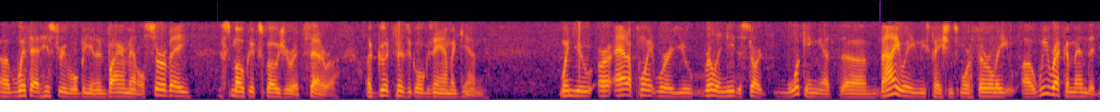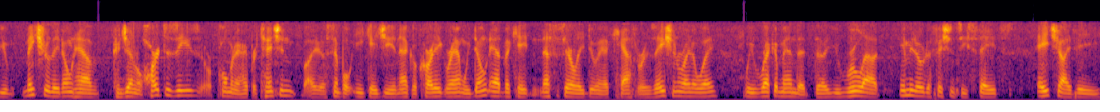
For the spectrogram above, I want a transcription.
uh, with that history will be an environmental survey, smoke exposure, etc. A good physical exam again when you are at a point where you really need to start looking at uh, evaluating these patients more thoroughly, uh, we recommend that you make sure they don't have congenital heart disease or pulmonary hypertension by a simple EKG and echocardiogram. We don't advocate necessarily doing a catheterization right away. We recommend that uh, you rule out immunodeficiency states, HIV,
